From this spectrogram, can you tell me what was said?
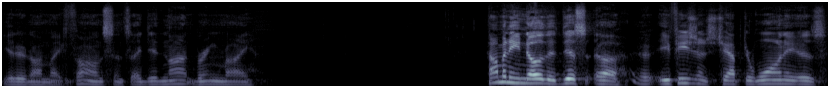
get it on my phone since I did not bring my. How many know that this uh, Ephesians chapter 1 is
